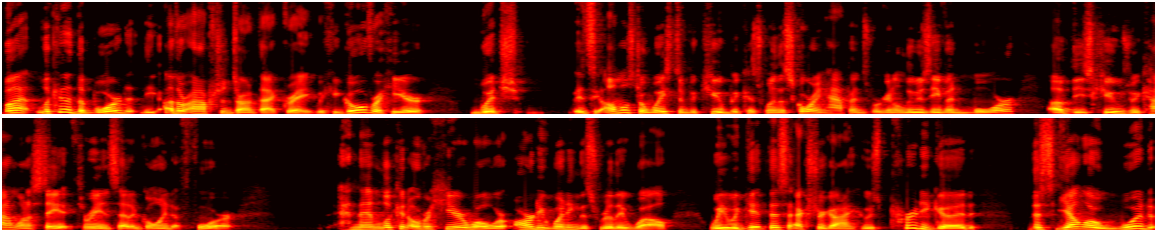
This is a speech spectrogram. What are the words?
But looking at the board, the other options aren't that great. We could go over here, which it's almost a waste of a cube because when the scoring happens, we're going to lose even more of these cubes. We kind of want to stay at three instead of going to four. And then looking over here, well, we're already winning this really well. We would get this extra guy who's pretty good. This yellow would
